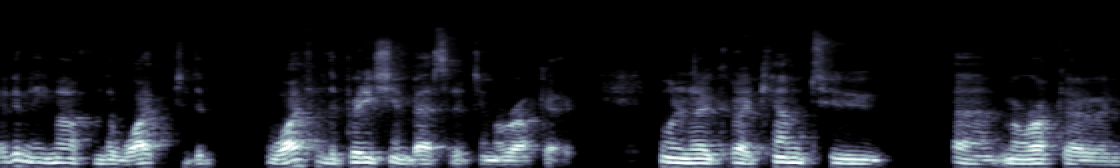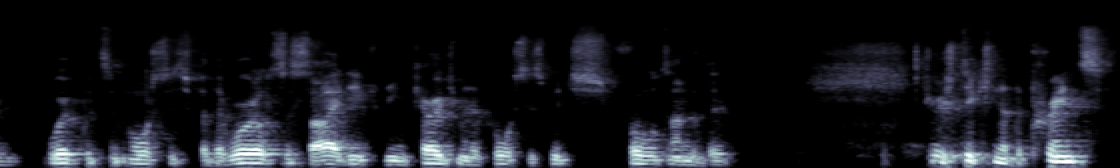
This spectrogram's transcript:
I got an email from the wife to the wife of the British ambassador to Morocco. I want to know, could I come to uh, Morocco and work with some horses for the Royal Society for the Encouragement of Horses, which falls under the jurisdiction of the Prince.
